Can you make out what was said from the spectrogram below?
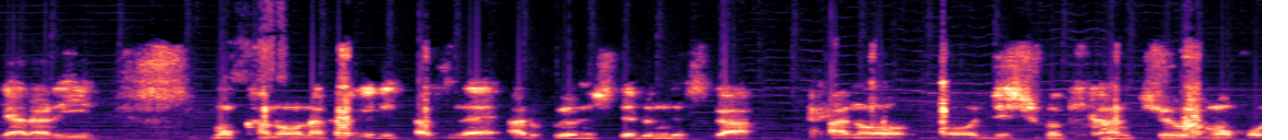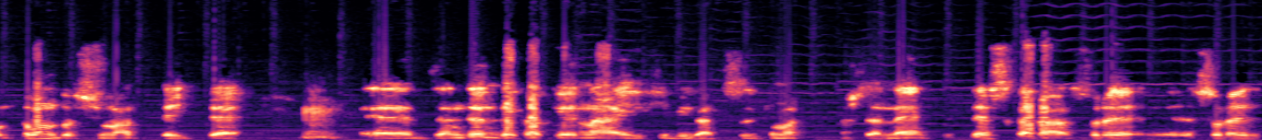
ギャラリーも可能な限り訪ね歩くようにしてるんですが、あの自粛期間中はもうほとんど閉まっていて、うん、えー、全然出かけない日々が続きましたね。ですから、それ、それ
